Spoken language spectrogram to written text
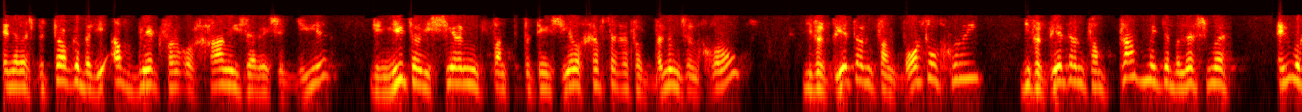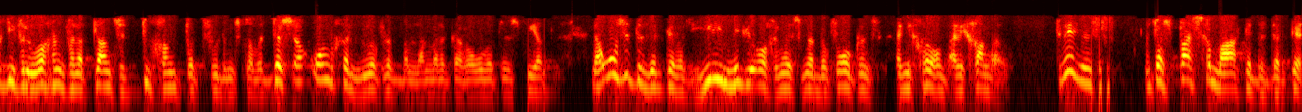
en hulle is betrokke by die afbreek van organiese residue, die neutralisering van potensieel giftige verbindings in grond, die verbetering van wortelgroei, die verbetering van plantmetabolisme en ook die verhoging van 'n plant se toegang tot voedingsstowwe. Dis 'n ongelooflik belangrike rol wat dit speel. Nou ons het produkte wat hierdie mikroorganisme bevolkings in die grond aan die gang hou. Tweedens Dit is pasgemaakte produkte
